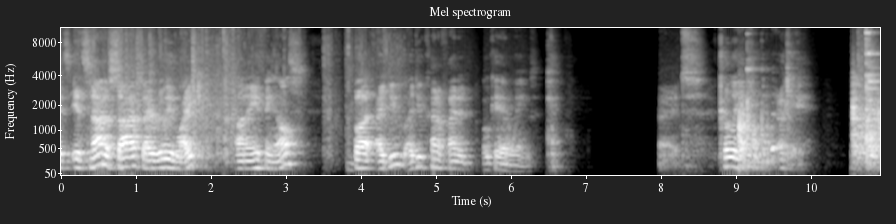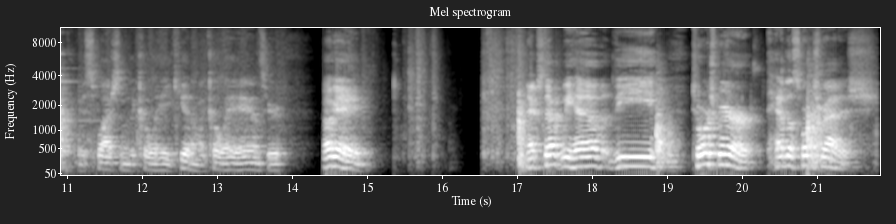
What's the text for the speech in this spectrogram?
It's it's not a sauce I really like on anything else, but I do I do kind of find it okay on wings. Kolohe Kid. Okay. Let me splash some of the Kolohe Kid on my Kolohe hands here. Okay. Next up we have the Torchbearer Headless Horseradish.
